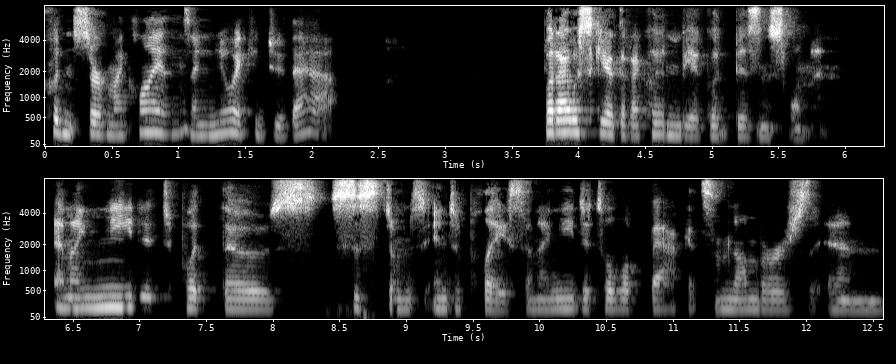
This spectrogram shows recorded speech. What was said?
couldn't serve my clients. I knew i could do that. But i was scared that i couldn't be a good businesswoman and i needed to put those systems into place and i needed to look back at some numbers and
